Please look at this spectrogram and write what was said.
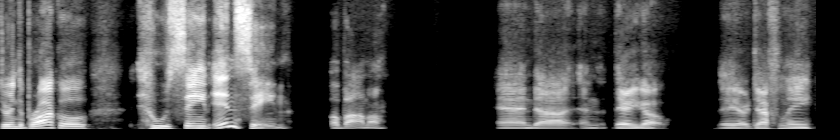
during the Barack Hussein insane Obama. And uh, and there you go. They are definitely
